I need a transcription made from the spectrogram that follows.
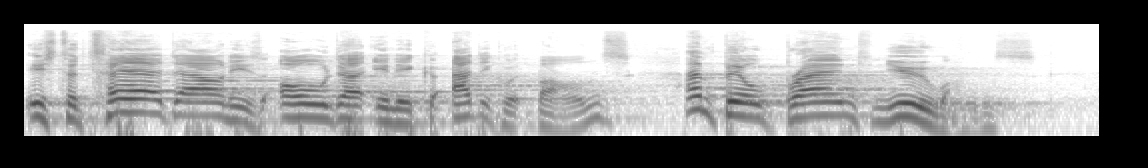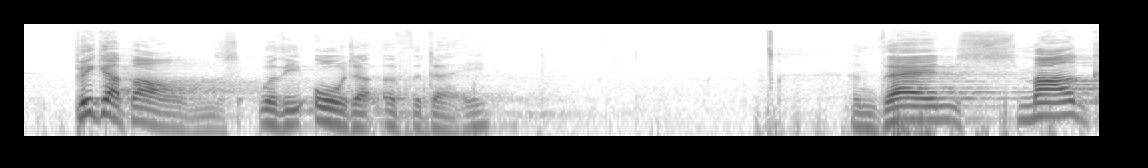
is to tear down his older, inadequate barns and build brand new ones. Bigger barns were the order of the day. And then, smug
